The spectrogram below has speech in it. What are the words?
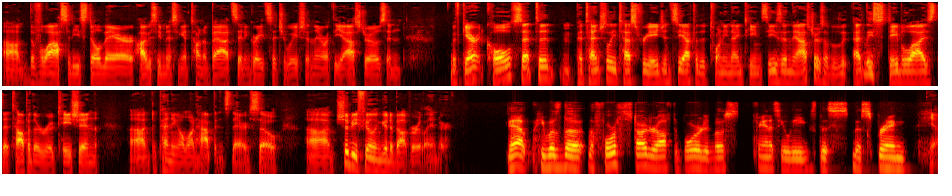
Um, the velocity is still there, obviously missing a ton of bats in a great situation there with the Astros, and with Gerrit Cole set to potentially test free agency after the 2019 season, the Astros have at least stabilized the top of their rotation, uh, depending on what happens there. So, uh, should be feeling good about Verlander. Yeah, he was the, the fourth starter off the board in most fantasy leagues this this spring. Yeah.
